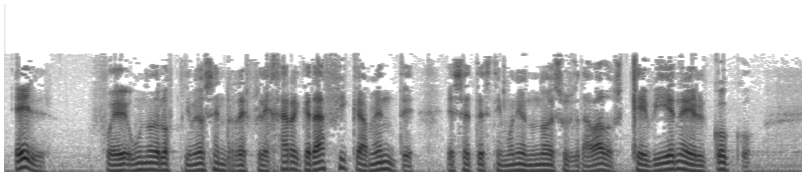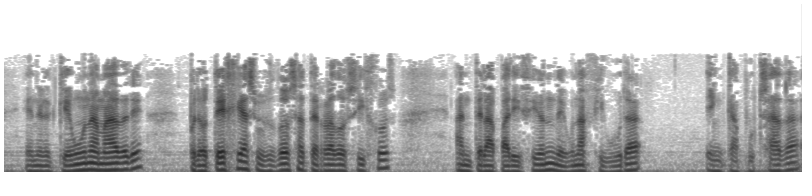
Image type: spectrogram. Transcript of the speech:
él fue uno de los primeros en reflejar gráficamente ese testimonio en uno de sus grabados, que viene el coco, en el que una madre protege a sus dos aterrados hijos ante la aparición de una figura encapuchada,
